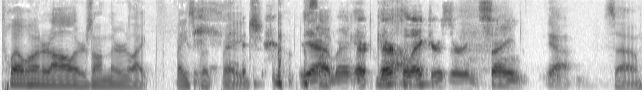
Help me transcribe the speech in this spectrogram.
twelve hundred dollars on their like Facebook page. Yeah, like, man, their their collectors are insane. Yeah. So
